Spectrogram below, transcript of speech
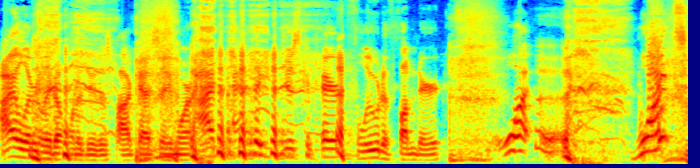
I literally don't want to do this podcast anymore. I, I think you just compared floo to thunder. What? What?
